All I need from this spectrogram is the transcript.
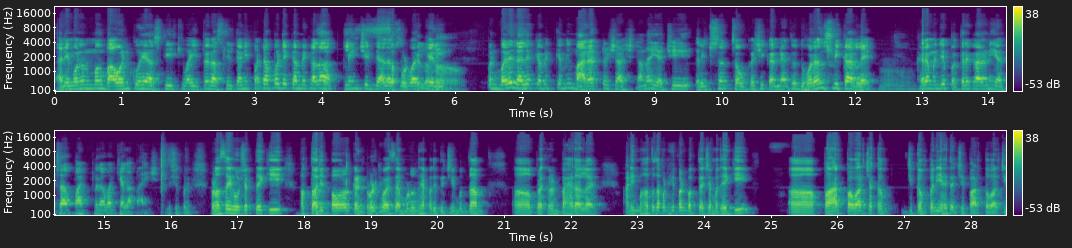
आणि म्हणून मग बावनकुळे असतील किंवा इतर असतील त्यांनी पटापट एकमेकाला क्लीन चिट द्यायला सुरुवात केलं. पण बरे झाले कमीत कमी महाराष्ट्र शासनानं याची रितसर चौकशी करण्याचं धोरण स्वीकारलंय. खरं म्हणजे पत्रकारांनी याचा पाठपुरावा केला पाहिजे. निश्चितपणे. पण असंही होऊ शकते की फक्त अजित पवार कंट्रोल ठेवायचा आहे म्हणून ह्या पद्धतीची मुद्दाम प्रकरण बाहेर आलंय. आणि महत्वाचं आपण हे पण बघतो याच्यामध्ये की पार्थ पवारच्या कं जी कंपनी आहे त्यांची पार्थ पवारची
